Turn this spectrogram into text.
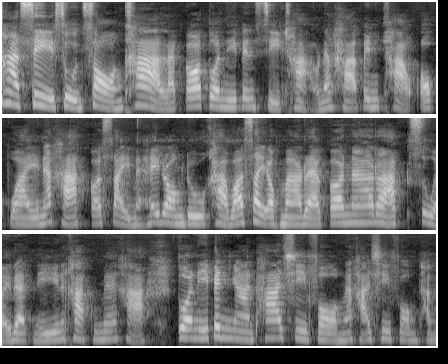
รหัส402 ค่ะ แล้วก็ตัวนี้เป็นสีขาวนะคะ เป็นขาวออฟไว้นะคะ ก็ใส่มาให้ลองดูค่ะ ว่าใส่ออกมาแล้วก็น่ารักสวยแบบนี้นะคะ คุณแม่ค่ะ ตัวนี้เป็นงานผ้าชีฟองนะคะ ชีฟองทั้ง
